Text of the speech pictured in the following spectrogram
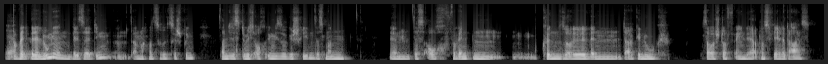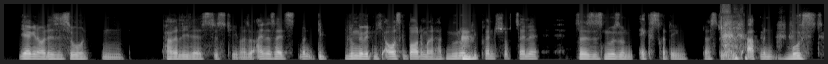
Ja. Aber bei, bei der Lunge, bei dieser Ding, um da nochmal zurückzuspringen, dann die das nämlich auch irgendwie so geschrieben, dass man ähm, das auch verwenden können soll, wenn da genug Sauerstoff in der Atmosphäre da ist. Ja, genau, das ist so ein paralleles System. Also einerseits, man, die Lunge wird nicht ausgebaut und man hat nur noch Mhm. die Brennstoffzelle, sondern es ist nur so ein extra Ding, dass du nicht atmen musst,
